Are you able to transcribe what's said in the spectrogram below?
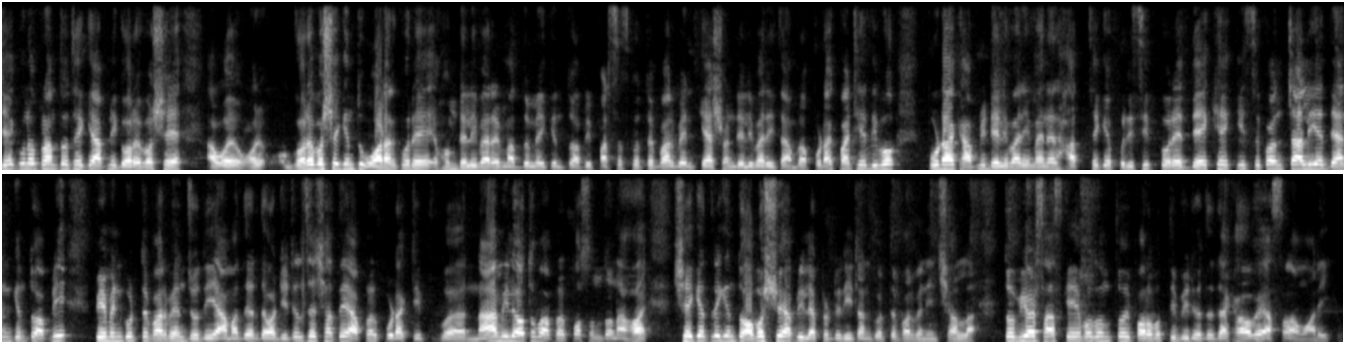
যে কোনো প্রান্ত থেকে আপনি ঘরে বসে ঘরে বসে কিন্তু অর্ডার করে হোম ডেলিভারির মাধ্যমে কিন্তু আপনি পারচেস করতে পারবেন। ক্যাশ অন ডেলিভারিতে আমরা প্রোডাক্ট পাঠিয়ে দিব। প্রোডাক্ট আপনি ডেলিভারি ম্যানের হাত থেকে রিসিভ করে দেখে কিছুক্ষণ চালিয়ে দেন, কিন্তু আপনি পেমেন্ট করতে পারবেন যদি আমাদের দেওয়া ডিটেলসের সাথে আপনার প্রোডাক্টটি না মিলে অথবা আপনার পছন্দ না হয়, সেক্ষেত্রে কিন্তু অবশ্যই আপনি ল্যাপটপটি রিটার্ন করতে পারবেন ইনশাল্লাহ তো ভিউয়ার্স আজকে এ পর্যন্তই। পরবর্তী ভিডিওতে দেখা হবে। আসসালামু আলাইকুম।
